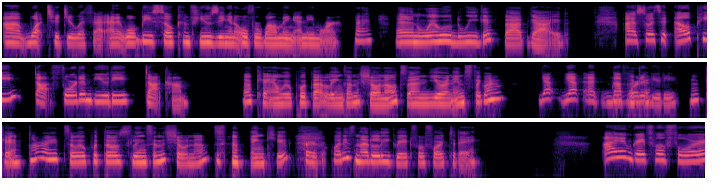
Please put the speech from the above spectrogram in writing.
uh, what to do with it. And it won't be so confusing and overwhelming anymore. Okay. And where would we get that guide? Uh, so it's at lp.fordandbeauty.com. Okay. And we'll put that link on the show notes. And you're on Instagram? Yep, yep, at the Ford Okay. and Beauty. Okay. All right. So we'll put those links in the show notes. Thank you. Perfect. What is Natalie grateful for today? I am grateful for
